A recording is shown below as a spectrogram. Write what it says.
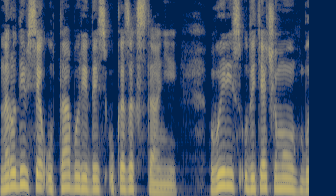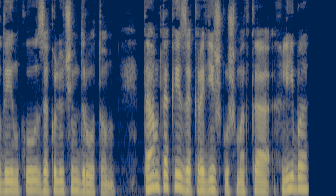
Народився у таборі десь у Казахстані, виріс у дитячому будинку за колючим дротом. Там таки за крадіжку шматка хліба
